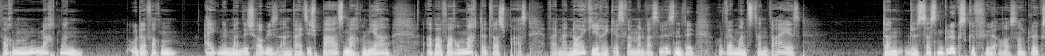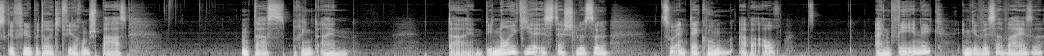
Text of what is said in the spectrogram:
warum macht man oder warum eignet man sich Hobbys an, weil sie Spaß machen, ja. Aber warum macht etwas Spaß? Weil man neugierig ist, weil man was wissen will. Und wenn man es dann weiß, dann löst das ein Glücksgefühl aus. Und Glücksgefühl bedeutet wiederum Spaß. Und das bringt einen dahin. Die Neugier ist der Schlüssel zur Entdeckung, aber auch ein wenig in gewisser Weise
